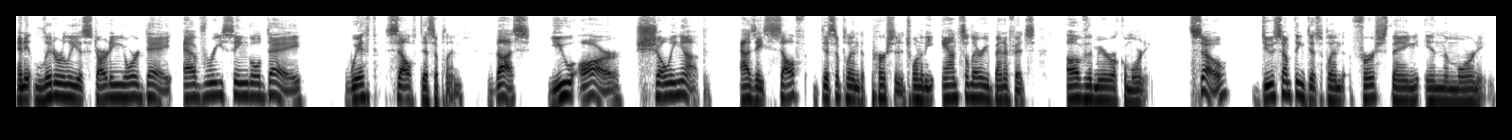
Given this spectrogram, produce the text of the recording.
And it literally is starting your day every single day with self discipline. Thus, you are showing up as a self disciplined person. It's one of the ancillary benefits of the miracle morning. So do something disciplined first thing in the morning,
